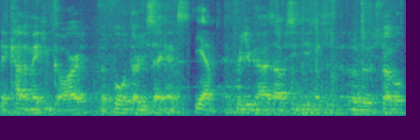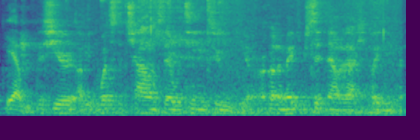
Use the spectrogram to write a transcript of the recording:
They kind of make you guard the full 30 seconds. Yeah. And for you guys, obviously defense been a little bit of a struggle. Yeah. This year, I mean, what's the challenge there with teams who you know, are going to make you sit down and actually play defense?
